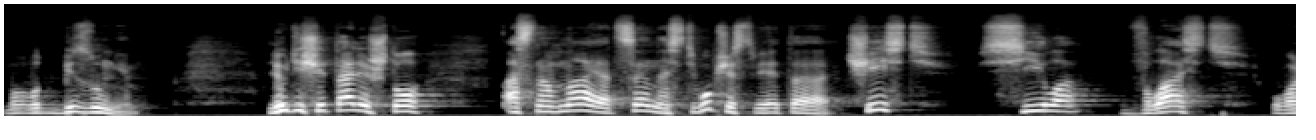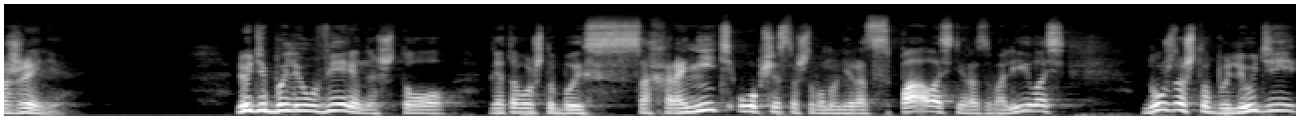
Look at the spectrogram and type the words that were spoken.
Вот безумием. Люди считали, что основная ценность в обществе – это честь, сила, власть, уважение – Люди были уверены, что для того, чтобы сохранить общество, чтобы оно не распалось, не развалилось, нужно, чтобы люди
